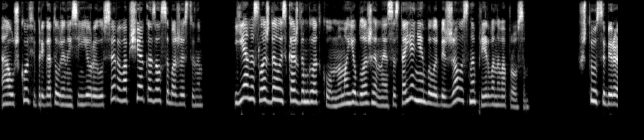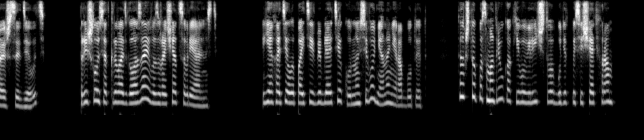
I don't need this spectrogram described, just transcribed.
А уж кофе, приготовленный сеньорой Лусера, вообще оказался божественным – я наслаждалась каждым глотком, но мое блаженное состояние было безжалостно прервано вопросом. «Что собираешься делать?» Пришлось открывать глаза и возвращаться в реальность. Я хотела пойти в библиотеку, но сегодня она не работает. Так что посмотрю, как его величество будет посещать храм.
